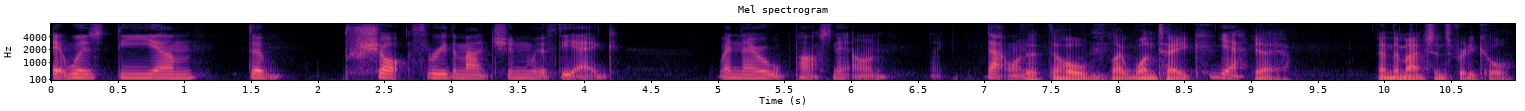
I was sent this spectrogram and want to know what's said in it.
it was the um the shot through the mansion with the egg when they're all passing it on, like that one. The, the whole like one take. Yeah. Yeah. Yeah. And the mansion's pretty cool,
